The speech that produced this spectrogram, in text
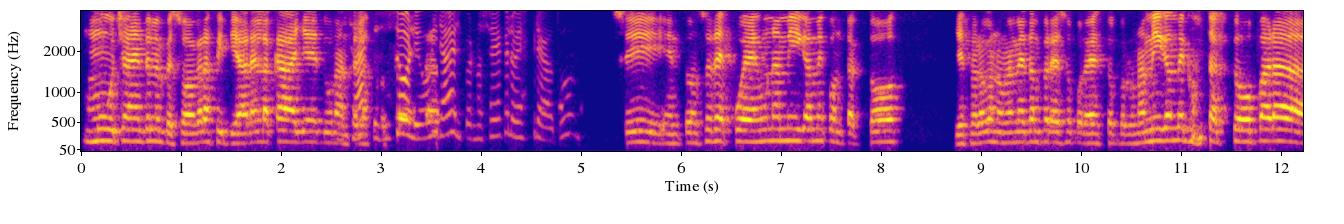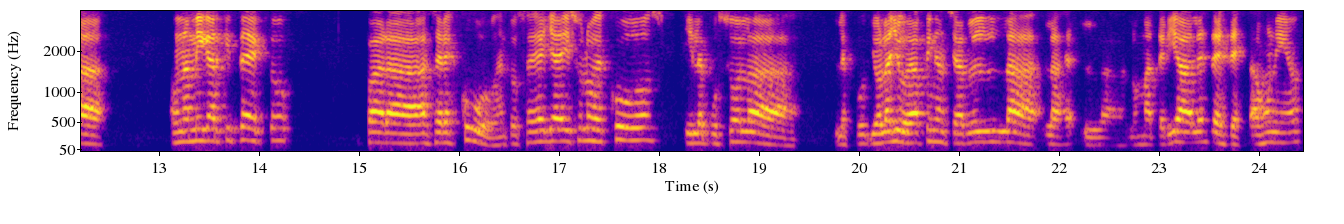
mucha gente lo empezó a grafitear en la calle durante Exacto, eso se volvió viral, pero no sabía que lo habías creado tú. Sí, entonces después una amiga me contactó, y espero que no me metan preso por esto, pero una amiga me contactó para, una amiga arquitecto, para hacer escudos. Entonces ella hizo los escudos y le puso la, yo le ayudé a financiar los materiales desde Estados Unidos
